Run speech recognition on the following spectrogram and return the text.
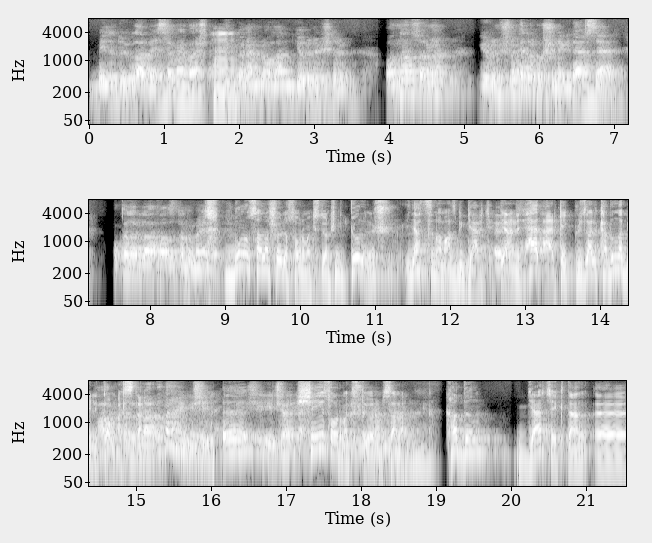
belli duygular beslemeye başlar. Hmm. İlk önemli olan görünüştür. Ondan sonra görünüş ne kadar hoşuna giderse o kadar daha fazla tanımaya çalışır. Bunu sana şöyle sormak istiyorum. Şimdi görünüş yatsınamaz bir gerçek. Evet. Yani her erkek güzel kadınla birlikte Abi, olmak ister. kadınlarda da aynı şey. aynı şey geçerli. yani. Şeyi sormak Görünüş istiyorum sana. yani. Kadın gerçekten e,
